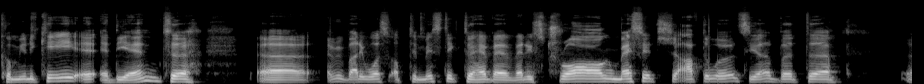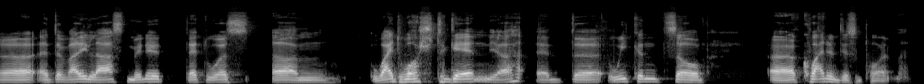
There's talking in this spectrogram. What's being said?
communique at the end, everybody was optimistic to have a very strong message afterwards. Yeah, but at the very last minute, that was um, whitewashed again, yeah, and uh, weakened. So uh, quite a disappointment.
